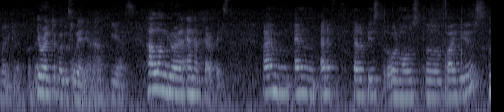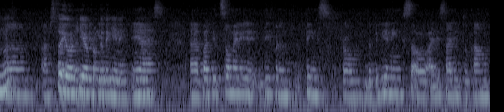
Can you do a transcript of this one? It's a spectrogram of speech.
very glad for that. You're ready to go to Slovenia now. yes. How long you're an NF therapist? I'm an NF therapist almost uh, five years. Mhm. Um, I'm So you're here from the beginning. Mhm. Yes, uh, but it's so many different things from the beginning, so I decided to come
